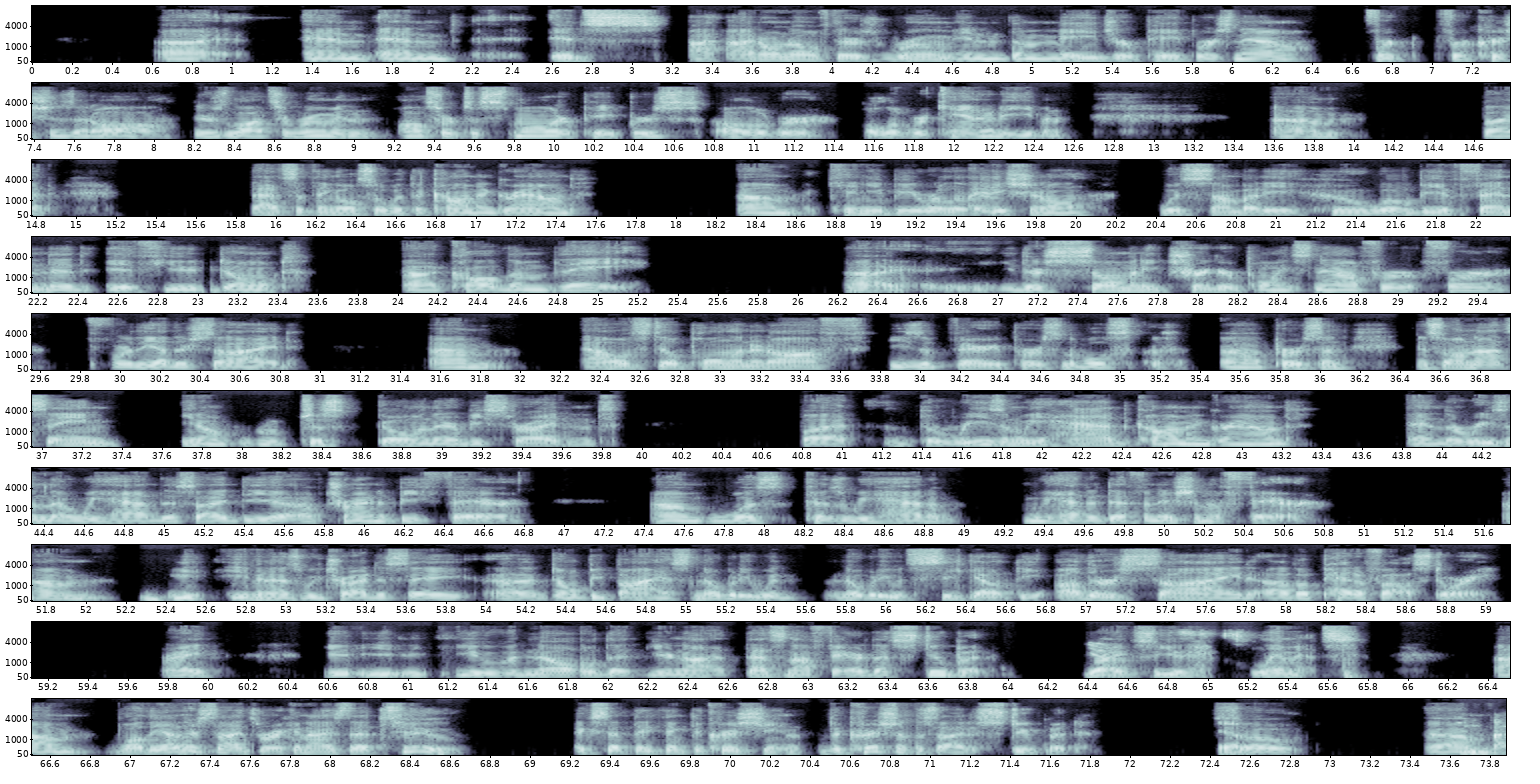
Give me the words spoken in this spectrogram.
Uh, and and it's I, I don't know if there's room in the major papers now for for Christians at all. There's lots of room in all sorts of smaller papers all over all over Canada even. Um, but that's the thing also with the common ground. Um, can you be relational with somebody who will be offended if you don't uh, call them they. Uh, there's so many trigger points now for for for the other side. Um, Al is still pulling it off. He's a very personable uh, person, and so I'm not saying you know just go in there be strident, but the reason we had common ground and the reason that we had this idea of trying to be fair um, was because we had a we had a definition of fair. Um, e- even as we tried to say, uh, "Don't be biased," nobody would nobody would seek out the other side of a pedophile story, right? You you, you would know that you're not. That's not fair. That's stupid, yeah. right? So you have limits. Um, while the other sides recognize that too, except they think the Christian the Christian side is stupid. Yeah. So um,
